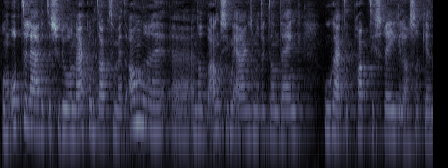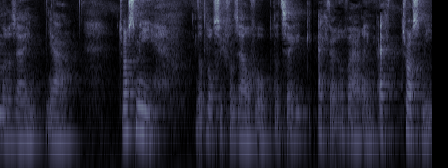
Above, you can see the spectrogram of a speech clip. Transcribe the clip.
om op te laden tussendoor na contacten met anderen. Uh, en dat beangstigt me ergens, omdat ik dan denk, hoe ga ik dat praktisch regelen als er kinderen zijn? Ja, trust me, dat lost zich vanzelf op. Dat zeg ik echt uit ervaring. Echt, trust me.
